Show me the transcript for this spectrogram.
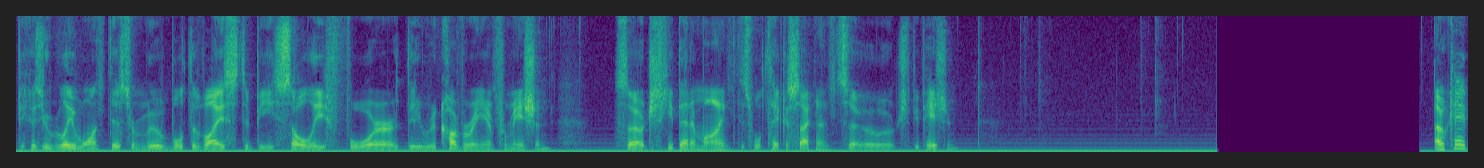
because you really want this removable device to be solely for the recovery information. So just keep that in mind. This will take a second, so just be patient. Okay,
